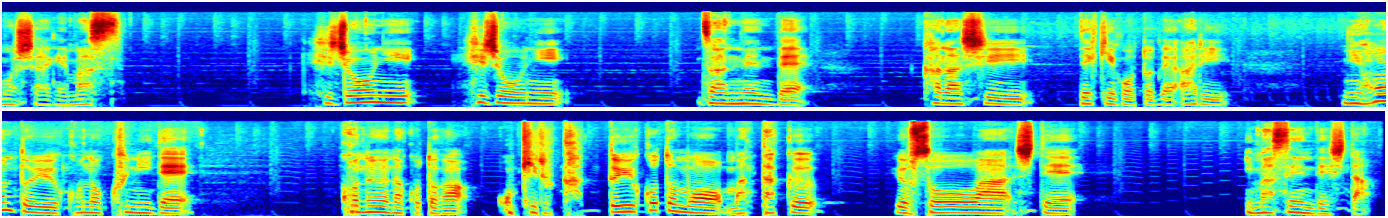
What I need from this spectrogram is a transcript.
申し上げます。非常に非常に残念で悲しい出来事であり、日本というこの国でこのようなことが起きるかということも全く予想はしていませんでした。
